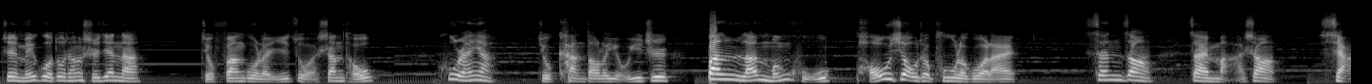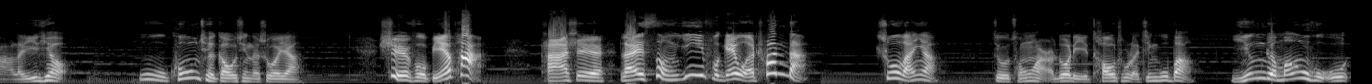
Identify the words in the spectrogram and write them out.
这没过多长时间呢，就翻过了一座山头，忽然呀，就看到了有一只斑斓猛虎咆哮着扑了过来。三藏在马上吓了一跳，悟空却高兴地说：“呀，师傅别怕，他是来送衣服给我穿的。”说完呀，就从耳朵里掏出了金箍棒，迎着猛虎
